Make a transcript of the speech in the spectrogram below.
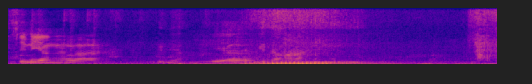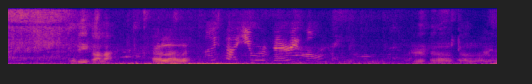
sini yang ngalah Tim ya. iya kita ngalah. Jadi kalah. kalah lah. Ada tahu-tahu ya.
